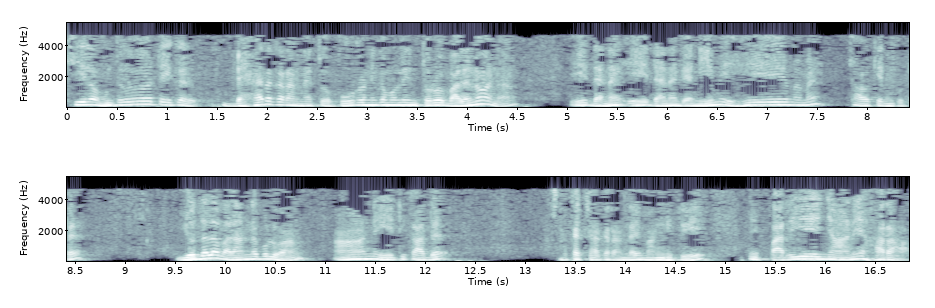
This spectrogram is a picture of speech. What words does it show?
කියලා හොඳට ඒක බැහැර කරන්නේ නැතුව පූර්ණ නිගමවලින් තොරව බලනවනම් ඒ දැන ඒ දැන ගැනීම එහෙමම තව කෙනෙකුට යොදලා බලන්න පුළුවන් ආන්න ඒ ටික අද සාකච්ඡා කරන්නයි මම හිතුවේ. මේ පරියේ ඥානය හරහා.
